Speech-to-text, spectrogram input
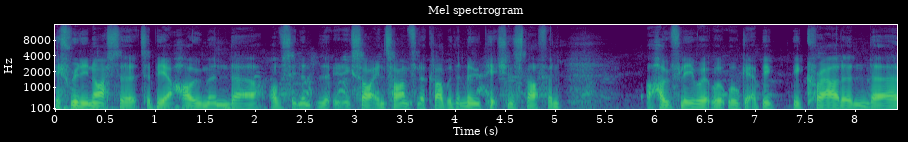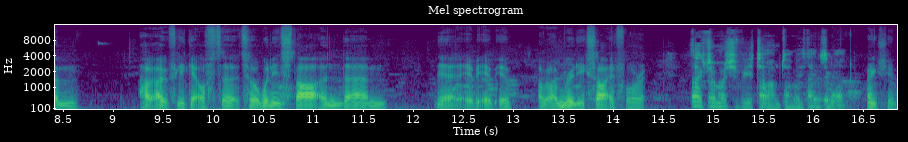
it's really nice to, to be at home and uh, obviously the, the, exciting time for the club with the new pitch and stuff. And hopefully, we'll, we'll get a big big crowd and um, hopefully get off to, to, a winning start. And um, yeah, it, it, it, I'm really excited for it. Thanks very much for your time, Tommy. Thanks a lot. Thanks, Jim.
